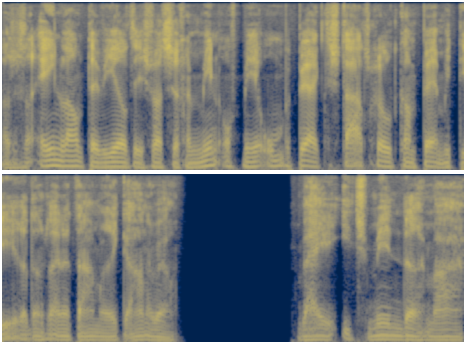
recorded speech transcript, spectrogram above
Als er één land ter wereld is wat zich een min of meer onbeperkte staatsschuld kan permitteren, dan zijn het de Amerikanen wel. Wij iets minder, maar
